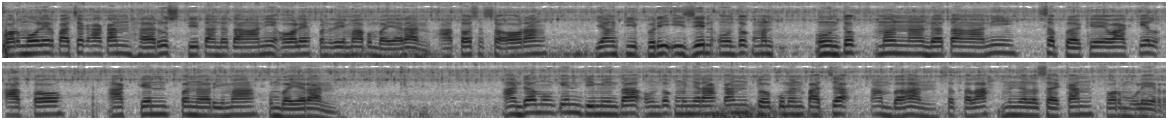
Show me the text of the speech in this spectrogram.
Formulir pajak akan harus ditandatangani oleh penerima pembayaran atau seseorang yang diberi izin untuk men untuk menandatangani sebagai wakil atau agen penerima pembayaran. Anda mungkin diminta untuk menyerahkan dokumen pajak tambahan setelah menyelesaikan formulir.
